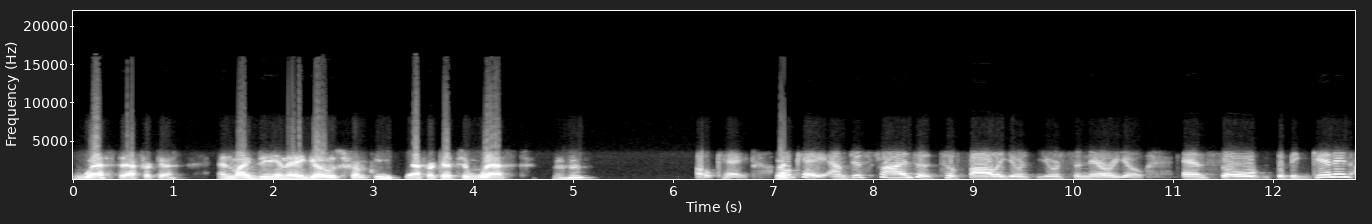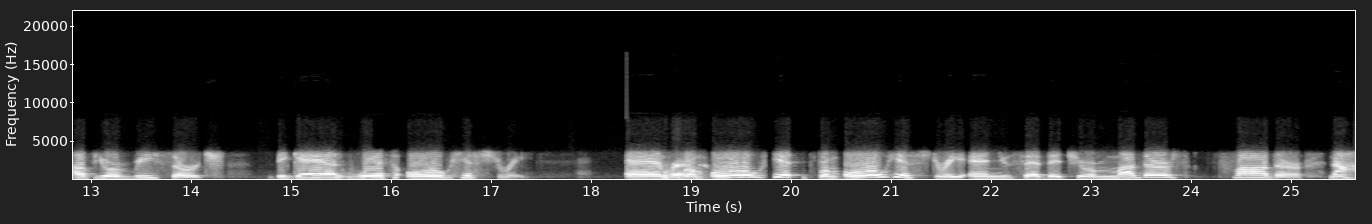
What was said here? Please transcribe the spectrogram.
West Africa. And my DNA goes from East Africa to West. Mm-hmm. Okay. But- okay. I'm just trying to, to follow your, your scenario. And so the beginning of your research began with oral history. And Correct. from oral hit from oral history and you said that your mother's father now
